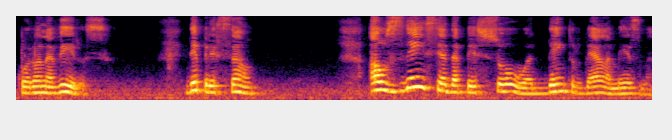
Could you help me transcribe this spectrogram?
Coronavírus, depressão, ausência da pessoa dentro dela mesma.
